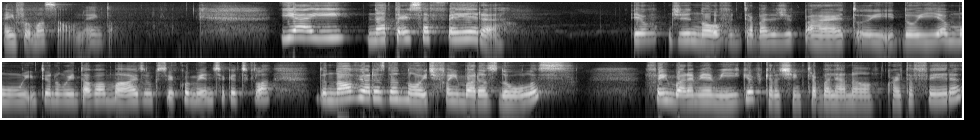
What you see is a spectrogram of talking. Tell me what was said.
a informação, né, então. E aí, na terça-feira, eu de novo de trabalho de parto e doía muito, eu não aguentava mais, não conseguia comer, não sei o que, não sei o que lá. Deu nove horas da noite, foi embora as doulas, foi embora minha amiga, porque ela tinha que trabalhar na quarta-feira,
